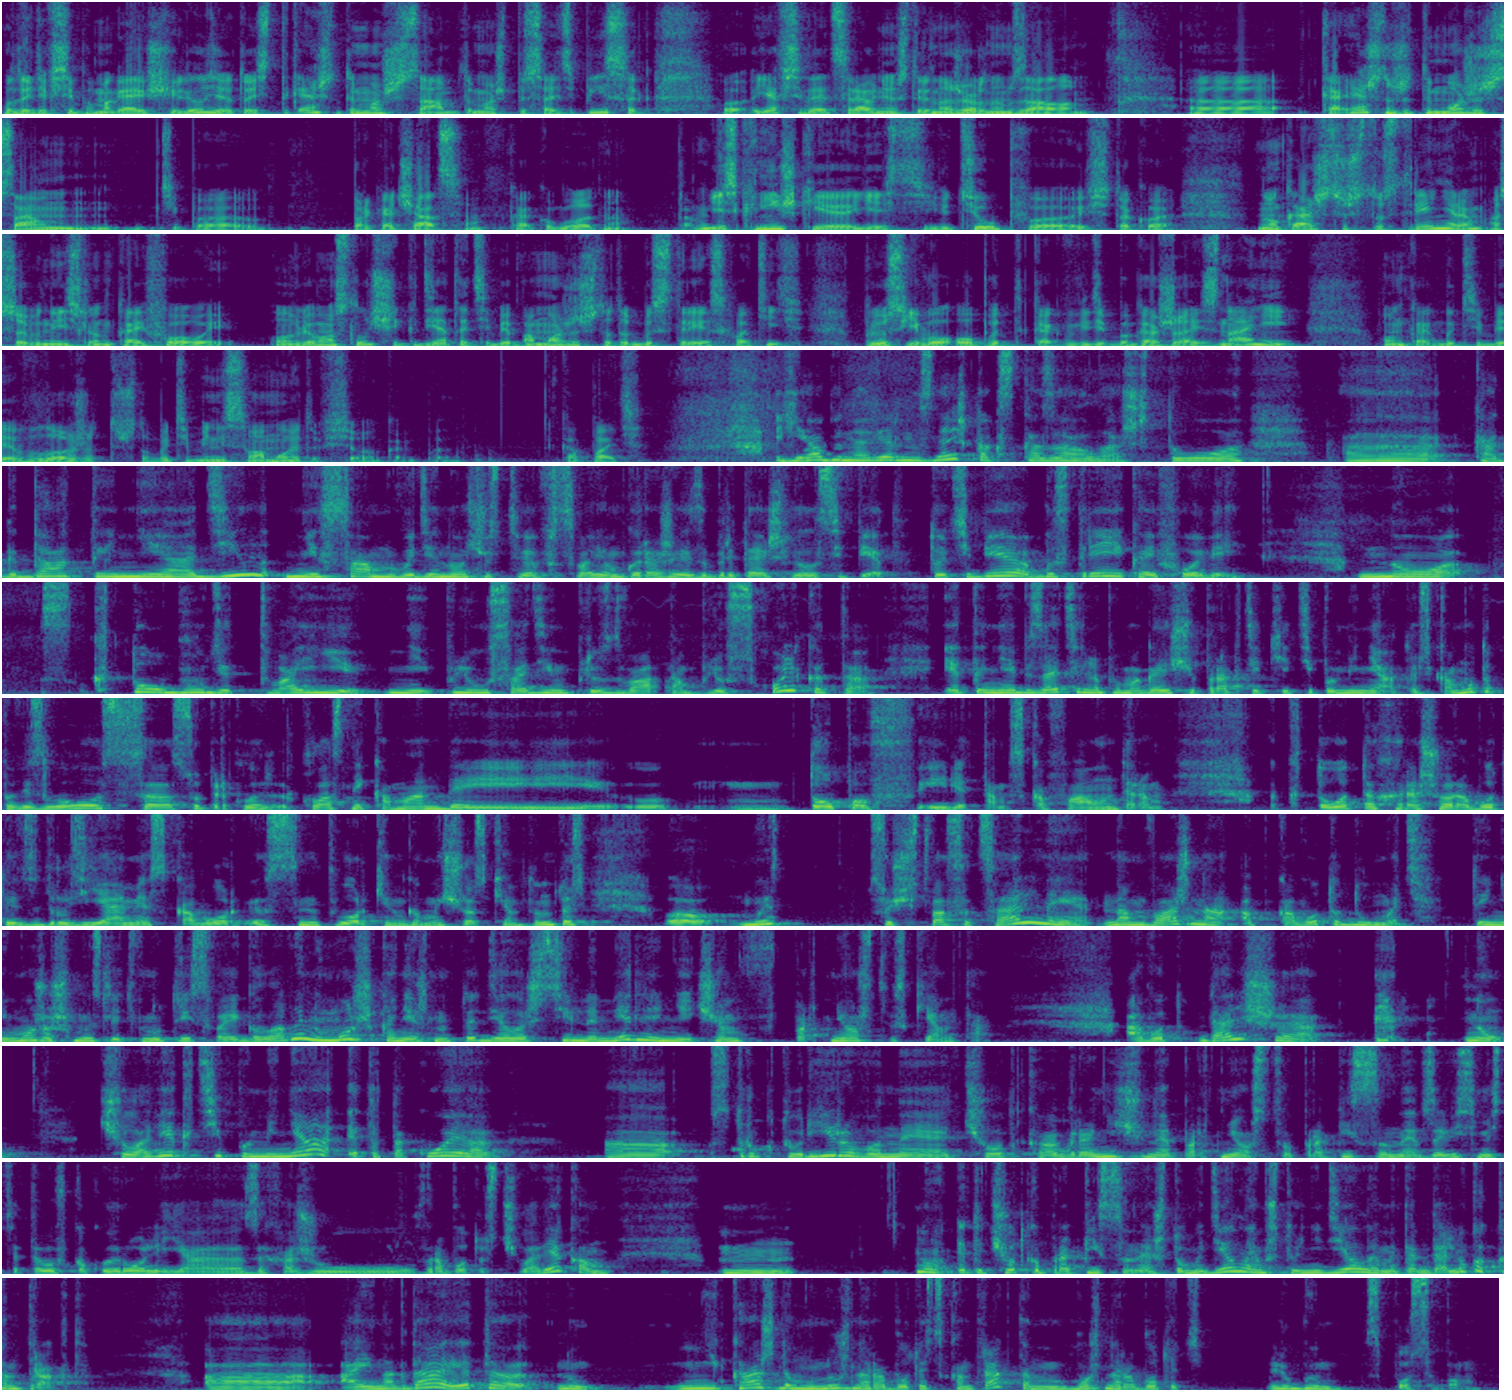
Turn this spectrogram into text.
вот эти все помогающие люди, то есть ты, конечно, ты можешь сам, ты можешь писать список. Я всегда это сравниваю с тренажерным залом. Э, конечно же, ты можешь сам, типа, прокачаться как угодно. Там есть книжки, есть YouTube э, и все такое. Но кажется, что с тренером, особенно если он кайфовый, он в любом случае где-то тебе поможет что-то быстрее схватить. Плюс его опыт как в виде багажа и знаний, он как бы тебе вложит, чтобы тебе не самому это все как бы копать. Я бы, наверное, знаешь, как сказала, что э, когда ты не один, не сам в одиночестве в своем гараже изобретаешь велосипед, то тебе быстрее и кайфовей. Но кто будет твои не плюс один, плюс два, там плюс сколько-то, это не обязательно помогающие практики типа меня. То есть кому-то повезло с супер классной командой топов или там с кофаундером. Кто-то хорошо работает с друзьями, с, ковор... с нетворкингом, еще с кем-то. Ну, то есть э, мы существа социальные, нам важно об кого-то думать. Ты не можешь мыслить внутри своей головы, ну, можешь, конечно, но ты делаешь сильно медленнее, чем в партнерстве с кем-то. А вот дальше, ну, человек типа меня – это такое э, структурированное, четко ограниченное партнерство, прописанное в зависимости от того, в какой роли я захожу в работу с человеком. Ну, это четко прописанное, что мы делаем, что не делаем и так далее. Ну, как контракт. А, а иногда это, ну, не каждому нужно работать с контрактом, можно работать любым способом.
